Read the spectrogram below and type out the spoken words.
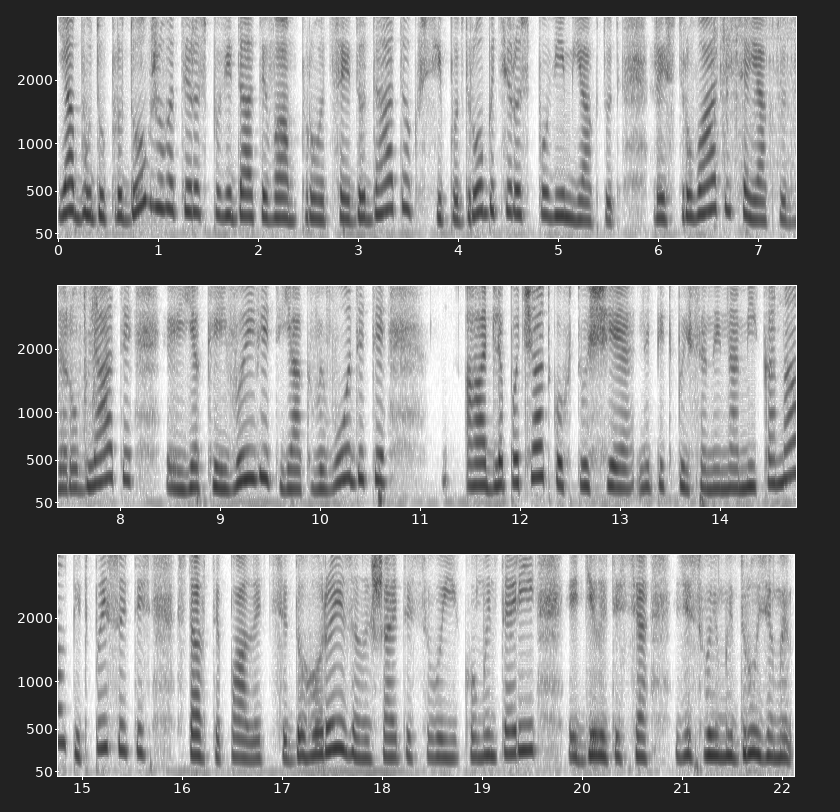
Я буду продовжувати розповідати вам про цей додаток, всі подробиці розповім, як тут реєструватися, як тут заробляти, е, який вивід, як виводити. А для початку, хто ще не підписаний на мій канал, підписуйтесь, ставте палець догори, залишайте свої коментарі, ділитеся зі своїми друзями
